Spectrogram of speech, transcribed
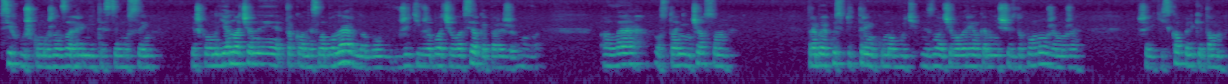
психушку можна загриміти з цим усім. Я ж кажу, ну, я наче не така не слабонервна, бо в житті вже бачила всяке переживала. Але останнім часом треба якусь підтримку, мабуть. Не знаю, чи Валеріанка мені щось допоможе, може ще якісь капельки там.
